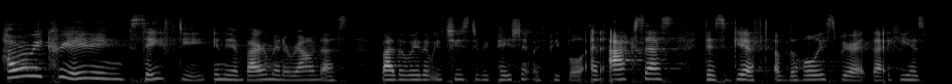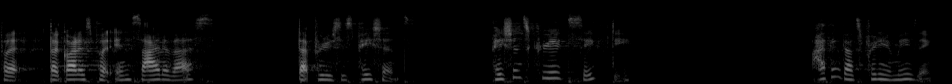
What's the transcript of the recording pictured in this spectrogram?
How are we creating safety in the environment around us by the way that we choose to be patient with people and access this gift of the Holy Spirit that He has put, that God has put inside of us that produces patience? Patience creates safety. I think that's pretty amazing.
